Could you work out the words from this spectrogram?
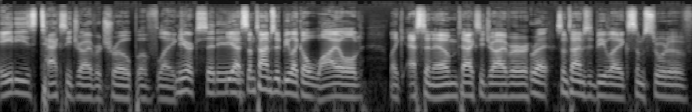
80s taxi driver trope of like New York City. Yeah, sometimes it'd be like a wild like S&M taxi driver. Right. Sometimes it'd be like some sort of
